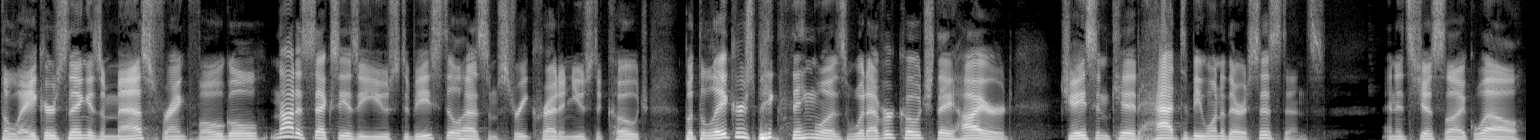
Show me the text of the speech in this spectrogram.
the Lakers thing is a mess. Frank Vogel, not as sexy as he used to be, still has some street cred and used to coach. But the Lakers' big thing was whatever coach they hired, Jason Kidd had to be one of their assistants. And it's just like, well,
